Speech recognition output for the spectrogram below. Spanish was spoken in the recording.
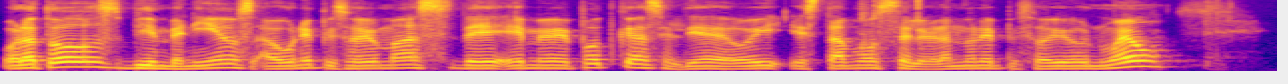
Hola a todos, bienvenidos a un episodio más de MM Podcast. El día de hoy estamos celebrando un episodio nuevo.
